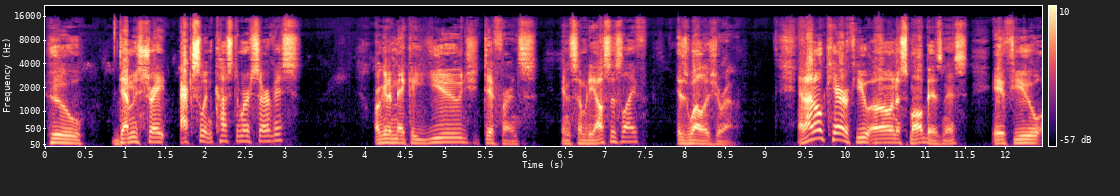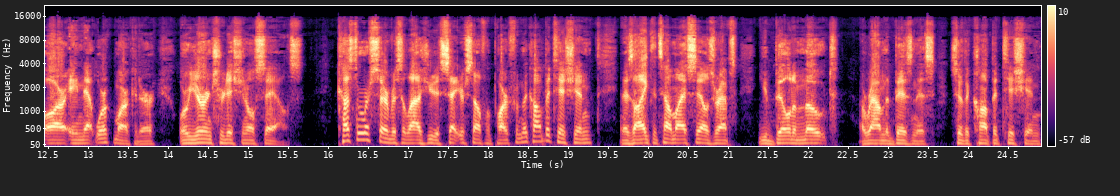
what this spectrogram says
who demonstrate excellent customer service are going to make a huge difference in somebody else's life as well as your own. And I don't care if you own a small business, if you are a network marketer, or you're in traditional sales. Customer service allows you to set yourself apart from the competition. And as I like to tell my sales reps, you build a moat around the business so the competition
